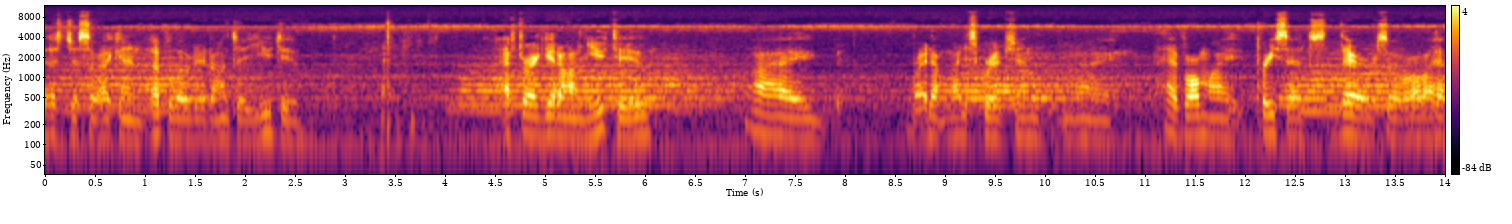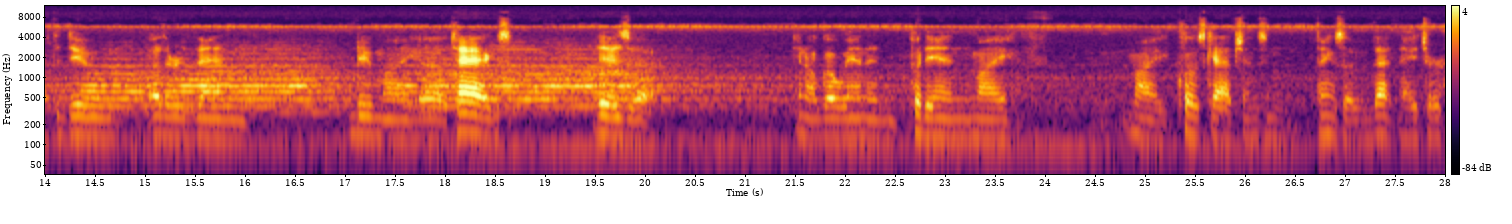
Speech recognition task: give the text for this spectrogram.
That's just so I can upload it onto YouTube. After I get on YouTube, I write out my description. I have all my presets there, so all I have to do other than do my uh, tags is, uh, you know, go in and put in my my closed captions and things of that nature.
